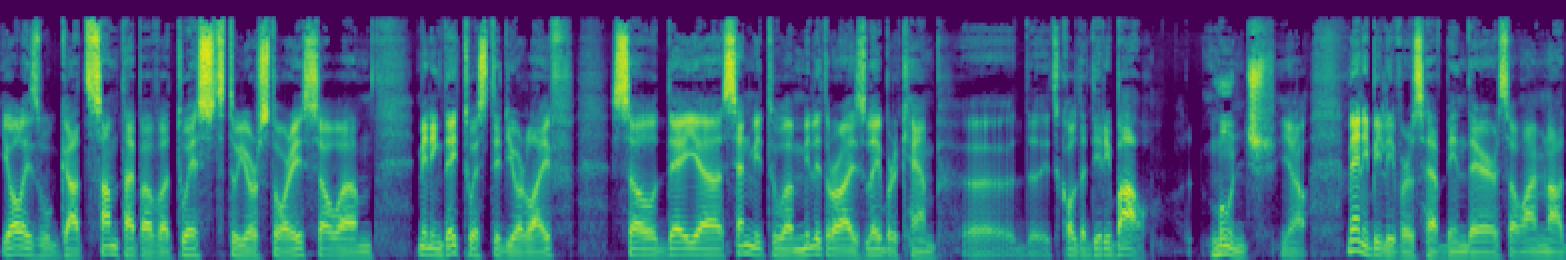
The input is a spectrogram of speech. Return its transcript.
you always got some type of a twist to your story. So, um, meaning they twisted your life. So they uh, sent me to a militarized labor camp. Uh, it's called the Diribau. Munch, you know, many believers have been there, so I'm not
